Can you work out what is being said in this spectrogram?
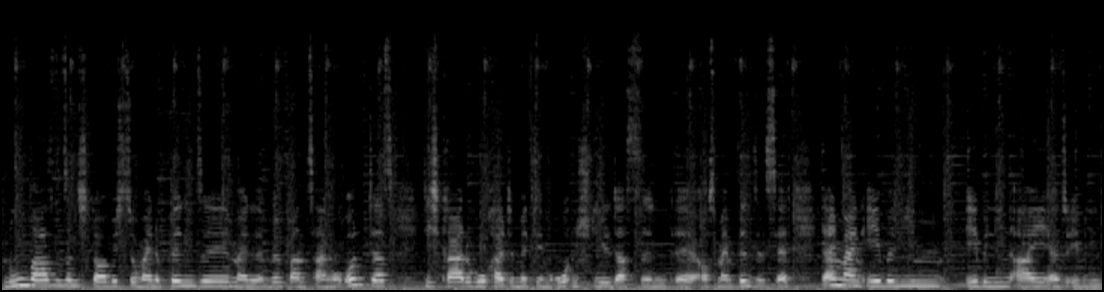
Blumenvasen sind es, glaube ich. So meine Pinsel, meine Wimpernzange und das, die ich gerade hochhalte mit dem roten Stiel, das sind äh, aus meinem Pinselset. Dann mein Ebelin, Ebelin also Ebelin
